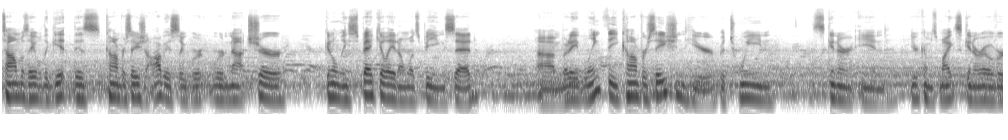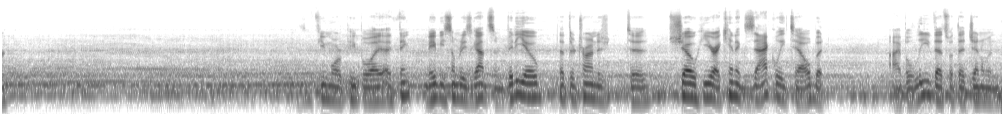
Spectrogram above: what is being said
Tom was able to get this conversation. Obviously, we're we're not sure can only speculate on what's being said. Um, but a lengthy conversation here between Skinner and here comes Mike Skinner over. There's a few more people. I, I, think maybe somebody's got some video that they're trying to, to show here. I can't exactly tell, but I believe that's what that gentleman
